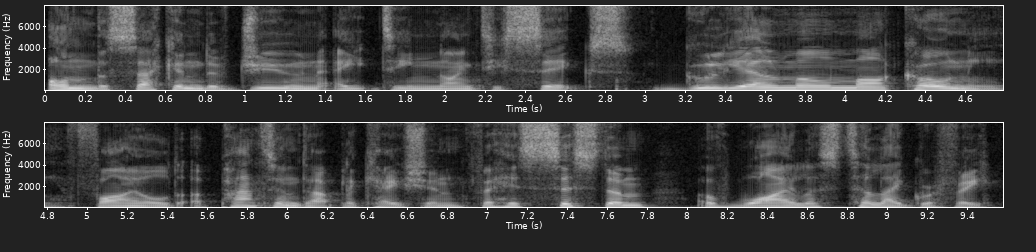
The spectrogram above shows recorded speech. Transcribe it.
On the 2nd of June 1896, Guglielmo Marconi filed a patent application for his system of wireless telegraphy.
